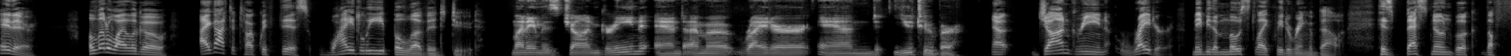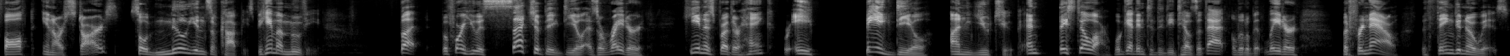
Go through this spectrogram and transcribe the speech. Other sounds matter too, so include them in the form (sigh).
Hey there. A little while ago, I got to talk with this widely beloved dude. My name is John Green, and I'm a writer and YouTuber. Now, John Green, writer, may be the most likely to ring a bell. His best known book, The Fault in Our Stars, sold millions of copies, became a movie. But before he was such a big deal as a writer, he and his brother Hank were a big deal on YouTube, and they still are. We'll get into the details of that a little bit later. But for now, the thing to know is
